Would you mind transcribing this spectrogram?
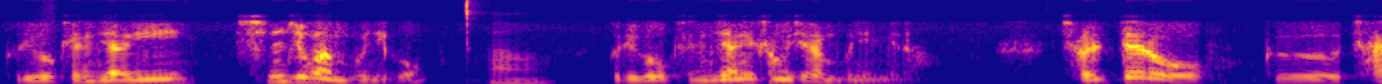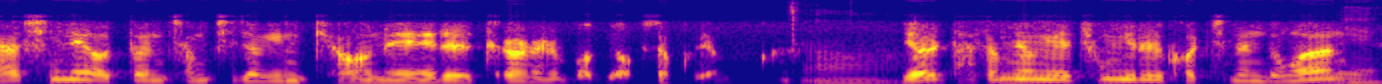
그리고 굉장히 신중한 분이고 어. 그리고 굉장히 성실한 분입니다. 절대로 그 자신의 어떤 정치적인 견해를 드러내는 법이 없었고요. 어. 15명의 총리를 거치는 동안 예.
